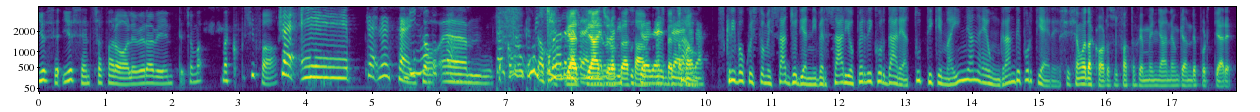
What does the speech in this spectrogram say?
Io, se- io senza parole, veramente. Cioè, ma, ma come si fa? Cioè, eh, cioè, nel senso, ehm, cioè, come uno come la deve Grazie, prendere Angelo, una per la discussione del Aspetta, genere? Scrivo questo messaggio di anniversario per ricordare a tutti che Maignan è un grande portiere. Sì, siamo d'accordo sul fatto che Megnan è un grande portiere.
